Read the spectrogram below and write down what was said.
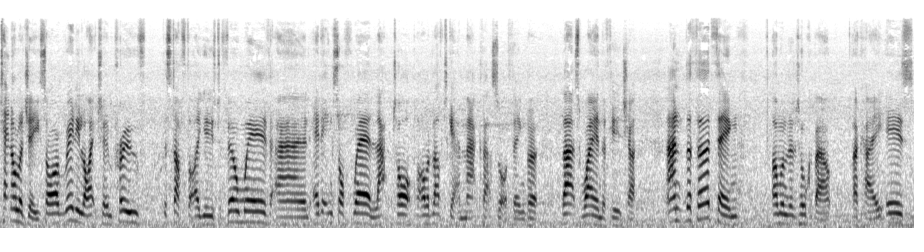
technology. So I really like to improve the stuff that I use to film with and editing software, laptop. I would love to get a Mac, that sort of thing, but that's way in the future. And the third thing I wanted to talk about, okay, is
